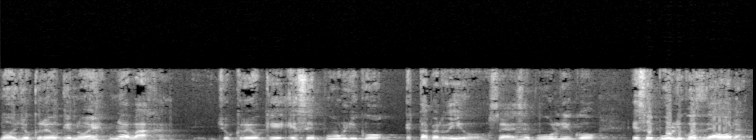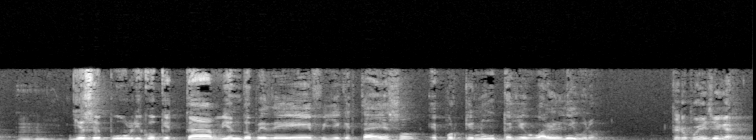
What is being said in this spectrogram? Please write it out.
No, yo creo que no es una baja. Yo creo que ese público está perdido. O sea, ese público, ese público es de ahora. Y ese público que está viendo PDF y que está eso es porque nunca llegó al libro. pero puede llegar.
